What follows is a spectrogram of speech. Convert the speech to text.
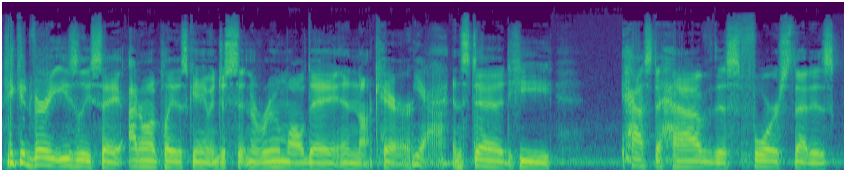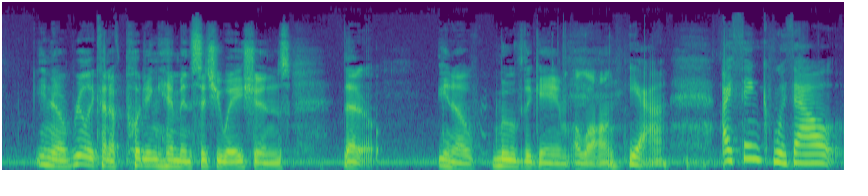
he could very easily say, "I don't want to play this game," and just sit in a room all day and not care. Yeah. Instead, he has to have this force that is, you know, really kind of putting him in situations that, you know, move the game along. Yeah. I think without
